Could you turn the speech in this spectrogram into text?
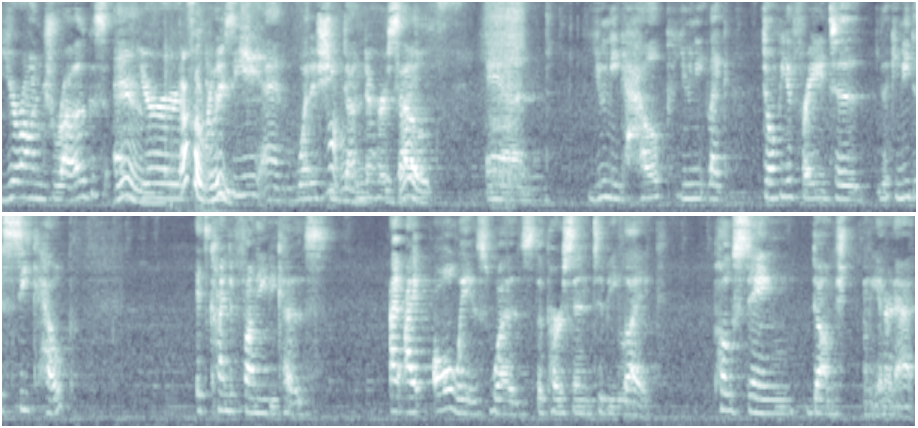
you're on drugs and Damn, you're that's a crazy and what has she Uh-uh, done to herself and you need help you need like don't be afraid to like you need to seek help it's kind of funny because I, I always was the person to be like posting dumb shit on the internet.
